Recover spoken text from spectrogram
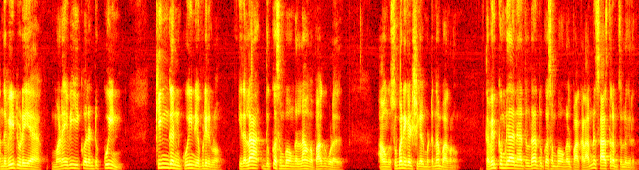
அந்த வீட்டுடைய மனைவி equivalent to queen king and queen எப்படி இருக்கணும்? இதெல்லாம் துக்க சம்பவங்கள்லாம் அவங்க பார்க்கக்கூடாது. அவங்க சுப நிகழ்ச்சிகள் மட்டும்தான் பார்க்கணும். தவிர்க்க முடியாத நேரத்தில் தான் துக்க சம்பவங்கள் பார்க்கலாம்னு சாஸ்திரம் சொல்லுகிறது.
